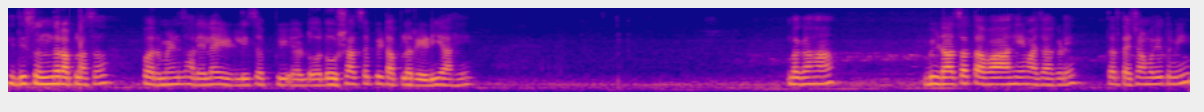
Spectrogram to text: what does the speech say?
किती सुंदर आपलं असं फर्मेंट झालेलं इडलीचं पी डो डोशाचं पीठ आपलं रेडी आहे. बघा हा भिडाचा तवा आहे माझ्याकडे. तर त्याच्यामध्ये तुम्ही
